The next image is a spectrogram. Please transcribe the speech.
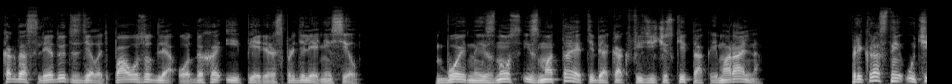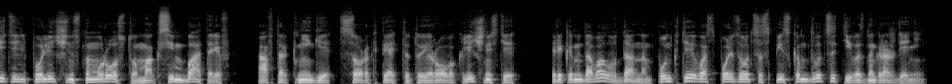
когда следует сделать паузу для отдыха и перераспределения сил. Бой на износ измотает тебя как физически, так и морально. Прекрасный учитель по личностному росту Максим Батарев, автор книги «45 татуировок личности», рекомендовал в данном пункте воспользоваться списком 20 вознаграждений.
